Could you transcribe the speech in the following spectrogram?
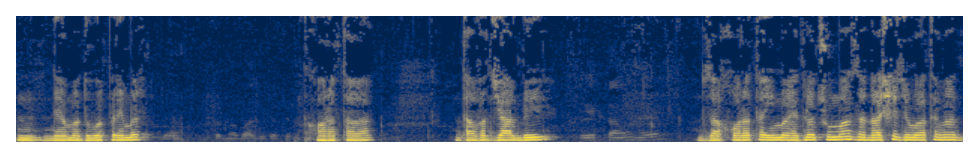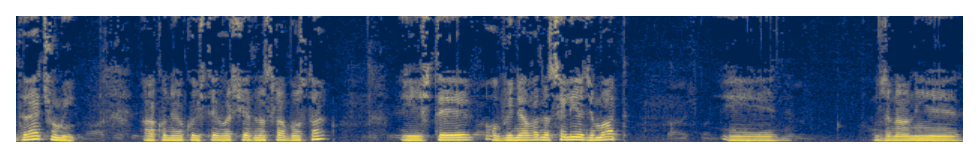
няма добър пример. Хората дават жалби. За хората има една чума, за нашия джамата има две чуми. Ако някой ще върши една слабоста и ще обвинява на целия джамат и знание,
